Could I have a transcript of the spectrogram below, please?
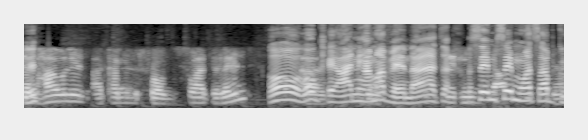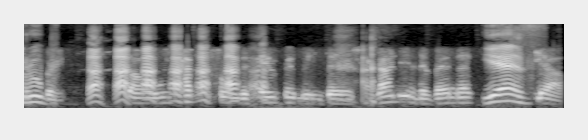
The Howlers are coming from Swaziland. Oh, Uh, okay. I am a Venda. Same same WhatsApp group. So we come from the same family. The Shagani, the Vendas. Yes. Yeah.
